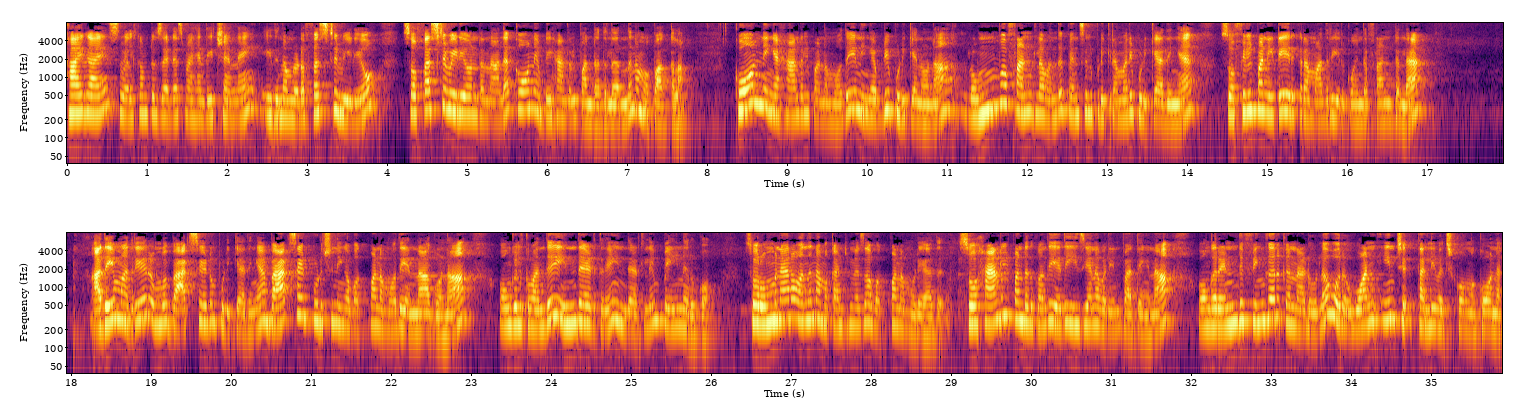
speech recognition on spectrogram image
Hi guys welcome to ZS mehndi Chennai இது நம்மளோட first video so first வீடியோன்றனால cone எப்படி ஹேண்டில் பண்ணுறதுலேருந்து நம்ம பார்க்கலாம். கோன் நீங்கள் ஹேண்டில் பண்ணும்போது நீங்கள் எப்படி பிடிக்கணும்னா ரொம்ப ஃப்ரண்ட்டில் வந்து பென்சில் பிடிக்கிற மாதிரி பிடிக்காதீங்க. ஸோ ஃபில் பண்ணிகிட்டே இருக்கிற மாதிரி இருக்கும் இந்த ஃப்ரண்ட்டில் அதே மாதிரியே ரொம்ப பேக் சைடும் பிடிக்காதீங்க. பேக் சைடு பிடிச்சி நீங்கள் ஒர்க் பண்ணும்போது என்ன ஆகும்னா உங்களுக்கு வந்து இந்த இடத்துலையும் இந்த இடத்துலையும் பெயின் இருக்கும். ஸோ ரொம்ப நேரம் வந்து நம்ம கண்டினியூஸாக ஒர்க் பண்ண முடியாது. ஸோ ஹேண்டில் பண்ணுறதுக்கு வந்து எது ஈஸியான வழின்னு பார்த்தீங்கன்னா உங்கள் ரெண்டு ஃபிங்கருக்கு நடுவில் ஒரு ஒன் இன்ச் தள்ளி வச்சுக்கோங்க கோனை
